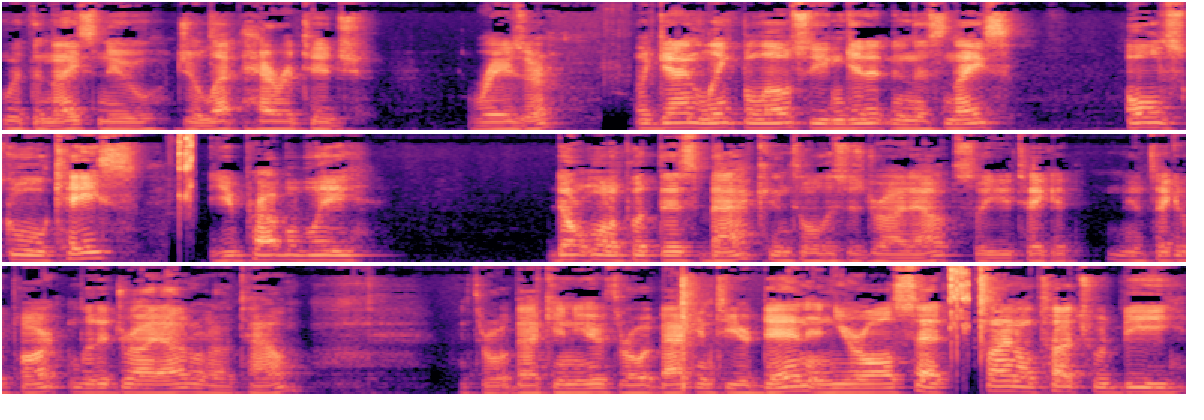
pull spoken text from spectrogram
with the nice new Gillette Heritage razor. Again, link below so you can get it in this nice old school case. You probably don't want to put this back until this is dried out. So you take it, you know, take it apart, let it dry out on a towel. Throw it back in here, throw it back into your den, and you're all set. Final touch would be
